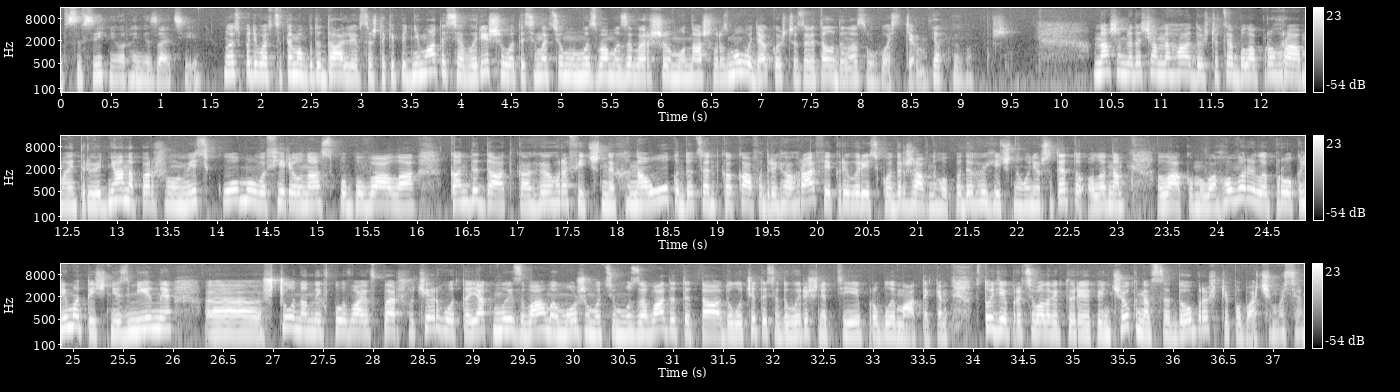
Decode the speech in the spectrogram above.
всесвітньої організації. Ну, я сподіваюся, ця тема буде далі все ж таки підніматися, вирішуватися. На цьому ми з вами завершуємо нашу розмову. Дякую, що завітали до нас в гості. Дякую вам теж. Нашим глядачам нагадую, що це була програма інтерв'ю дня на першому міському. В ефірі у нас побувала кандидатка географічних наук, доцентка кафедри географії Криворізького державного педагогічного університету Олена Лакомова. Говорили про кліматичні зміни, е, що на них впливає в першу чергу, та як ми з вами можемо цьому завадити та долучитися до вирішення цієї проблематики. В студії працювала Вікторія Пінчук. На все добре, ще побачимося.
